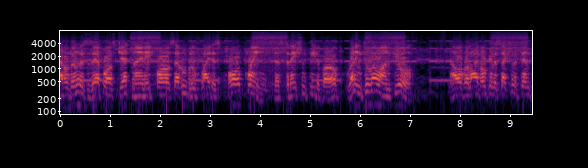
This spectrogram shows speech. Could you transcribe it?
Appleton, this is Air Force Jet 98407 Blue Flight is four planes. Destination Peterborough. Running too low on fuel. Now over Live Oak intersection at 10,000.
